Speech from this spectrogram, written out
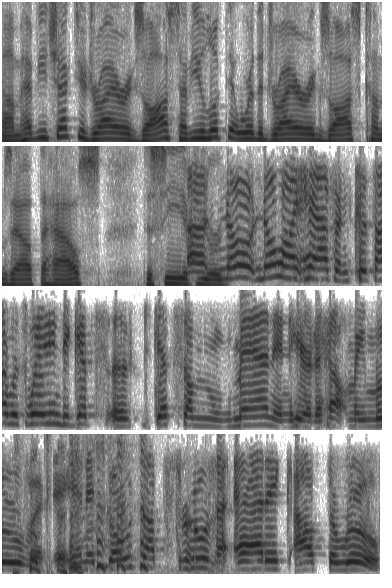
Um, have you checked your dryer exhaust? Have you looked at where the dryer exhaust comes out the house to see if Uh, you're? no, no, I haven't, because I was waiting to get uh, get some man in here to help me move it, and it goes up through the attic, out the roof.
